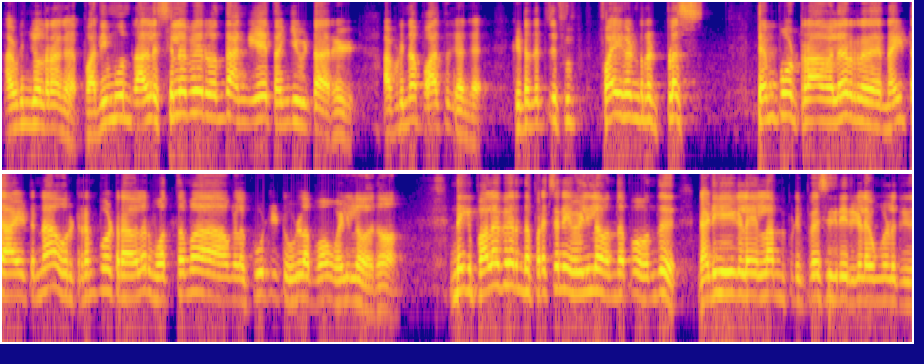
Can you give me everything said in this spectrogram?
அப்படின்னு சொல்றாங்க. பதிமூன்று அதுல சில பேர் வந்து அங்கேயே தங்கி விட்டார்கள் அப்படின்னா பாத்துக்கங்க கிட்டத்தட்ட five hundred plus tempo traveller night ஆயிட்டுன்னா ஒரு டெம்போ டிராவலர் மொத்தமா அவங்கள கூட்டிட்டு உள்ள போவோம் வெளியில வரும் இன்னைக்கு பல பேர் இந்த பிரச்சனை வெளியில வந்தப்போ வந்து நடிகைகளை எல்லாம் இப்படி பேசுகிறீர்களே உங்களுக்கு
